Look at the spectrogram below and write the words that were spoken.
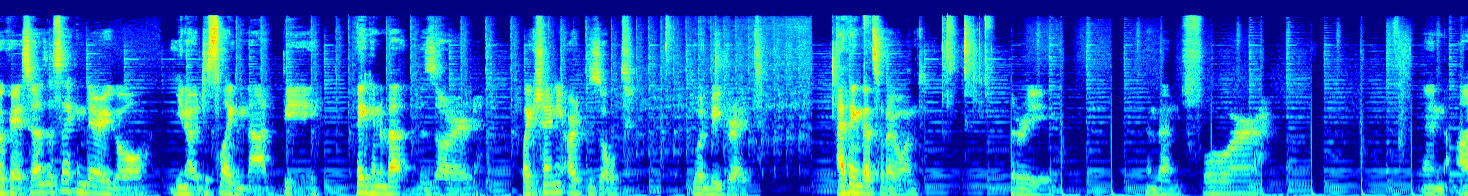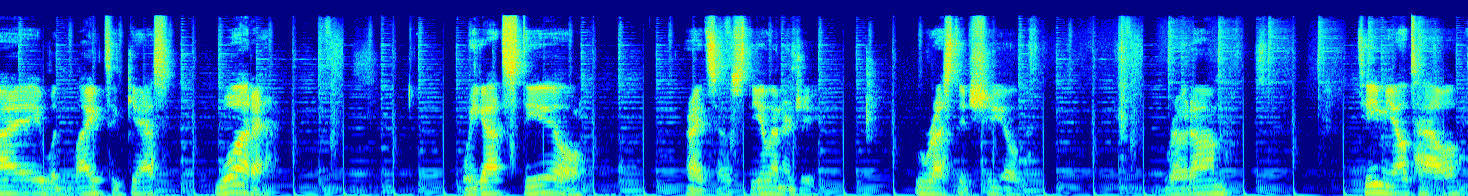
Okay, so as a secondary goal, you know, just like not be thinking about the Zard. Like shiny Arctozolt would be great. I think that's what I want. Three, and then four, And I would like to guess water. We got steel. All right, so steel energy, rusted shield, Rotom, Team Yell Towel,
